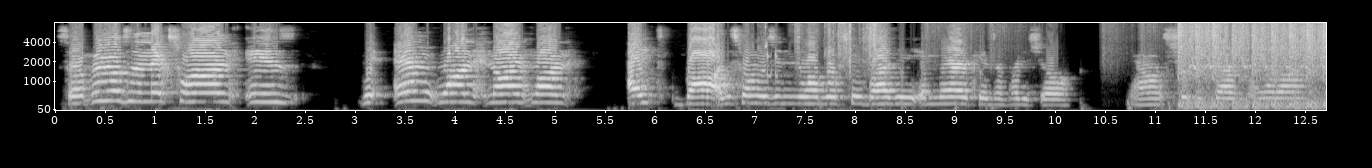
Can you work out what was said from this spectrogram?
So moving on to the next one is the M1918 bar. This one was in World War II by the Americans, I'm pretty sure. Now let's shoot this guy in order.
